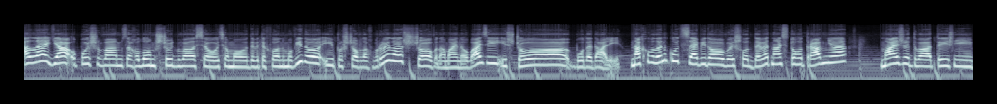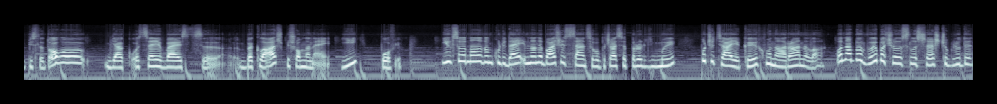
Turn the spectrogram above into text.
Але я опишу вам загалом, що відбувалося у цьому 9-хвилинному відео, і про що вона говорила, що вона має на увазі, і що буде далі. На хвилинку це відео вийшло 19 травня, майже два тижні після того, як оцей весь е, беклаш пішов на неї. Їй пофіг. Їй все одно на думку людей, і вона не бачить сенсу вибачатися перед людьми, почуття яких вона ранила. Вона би вибачилась лише, щоб люди,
